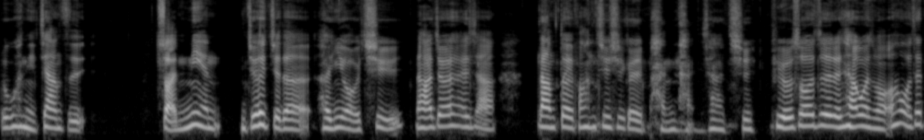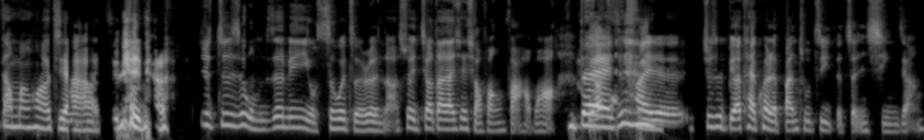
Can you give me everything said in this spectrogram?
如果你这样子转念，你就会觉得很有趣，然后就会很想让对方继续跟你攀谈下去。比如说，就是人家问什么，哦，我在当漫画家啊之类的，就就是我们这边有社会责任啦，所以教大家一些小方法，好不好？对，就是快的，就是不要太快的搬出自己的真心，这样。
